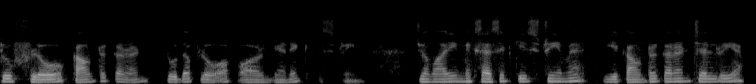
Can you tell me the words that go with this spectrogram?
to flow counter current to the flow of organic stream जो हमारी मिक्स एसिड की स्ट्रीम है, ये काउंटर करंट चल रही है,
